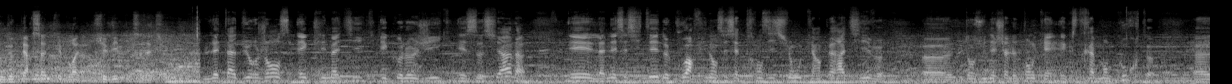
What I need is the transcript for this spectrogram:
ou de personnes qui pourraient être poursuivies pour ces actions. L'état d'urgence est climatique, écologique et social et la nécessité de pouvoir financer cette transition qui est impérative euh, dans une échelle de temps qui est extrêmement courte euh,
